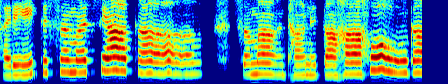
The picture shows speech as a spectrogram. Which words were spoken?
हर एक समस्या का समाधान कहाँ होगा?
